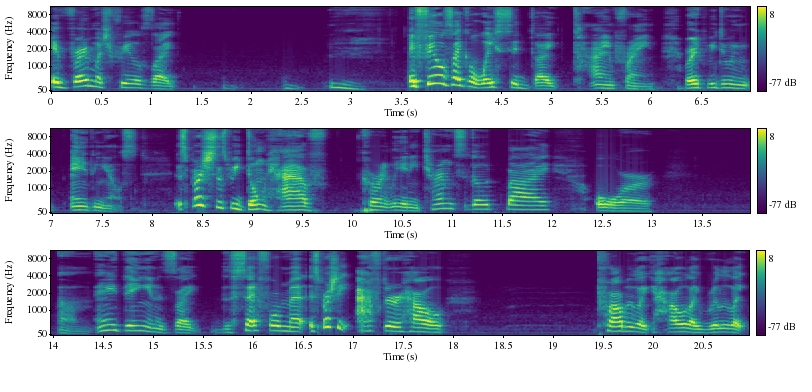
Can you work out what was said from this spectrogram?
it very much feels like mm, it feels like a wasted like time frame where it could be doing anything else especially since we don't have currently any terms to go by or um, anything. And it's like the set format especially after how probably like how like really like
